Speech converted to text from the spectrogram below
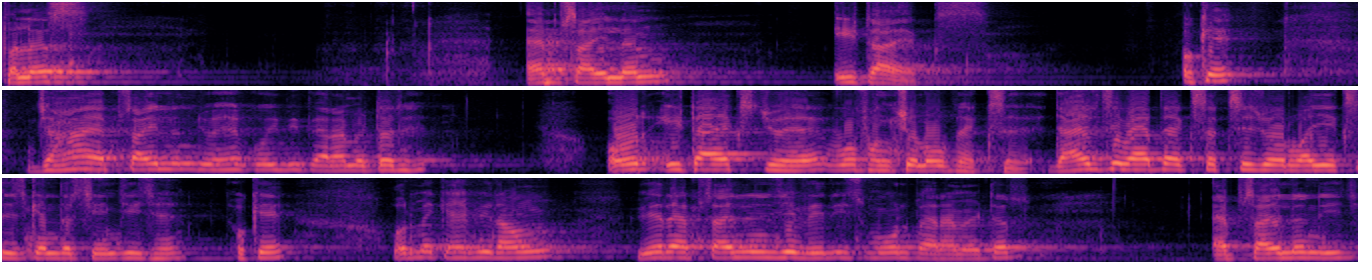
plus epsilon eta X. Okay? जहाँ एप्साइलन जो है कोई भी पैरामीटर है, और ईटा एक्स जो है वो फ़ंक्शन ऑफ़ एक्स है। ज़ाहिर सी बात है, एक्स एक्सिस और वाई एक्सिस के अंदर चेंजेज है, ओके? और मैं कह भी रहा हूँ where epsilon is a very small parameter epsilon is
